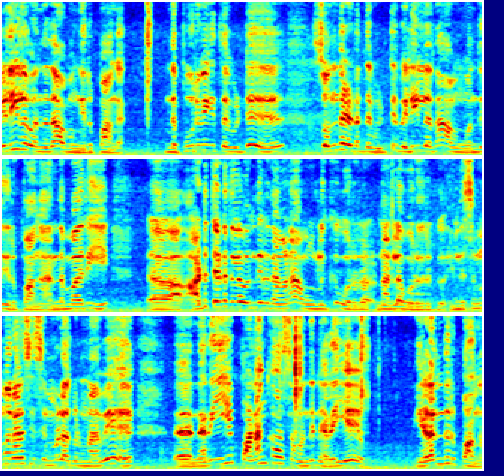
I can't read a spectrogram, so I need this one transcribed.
வெளியில் வந்து தான் அவங்க இருப்பாங்க. இந்த பூர்வீகத்தை விட்டு சொந்த இடத்தை விட்டு வெளியில தான் அவங்க வந்து இருப்பாங்க. அந்த மாதிரி அடுத்த இடத்துல வந்து இருந்தாங்கன்னா அவங்களுக்கு ஒரு நல்ல ஒரு இருக்கு. இந்த சிம்மராசி சிம்மலகம்னாவே நிறைய பணம் வந்து நிறைய இழந்திருப்பாங்க.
